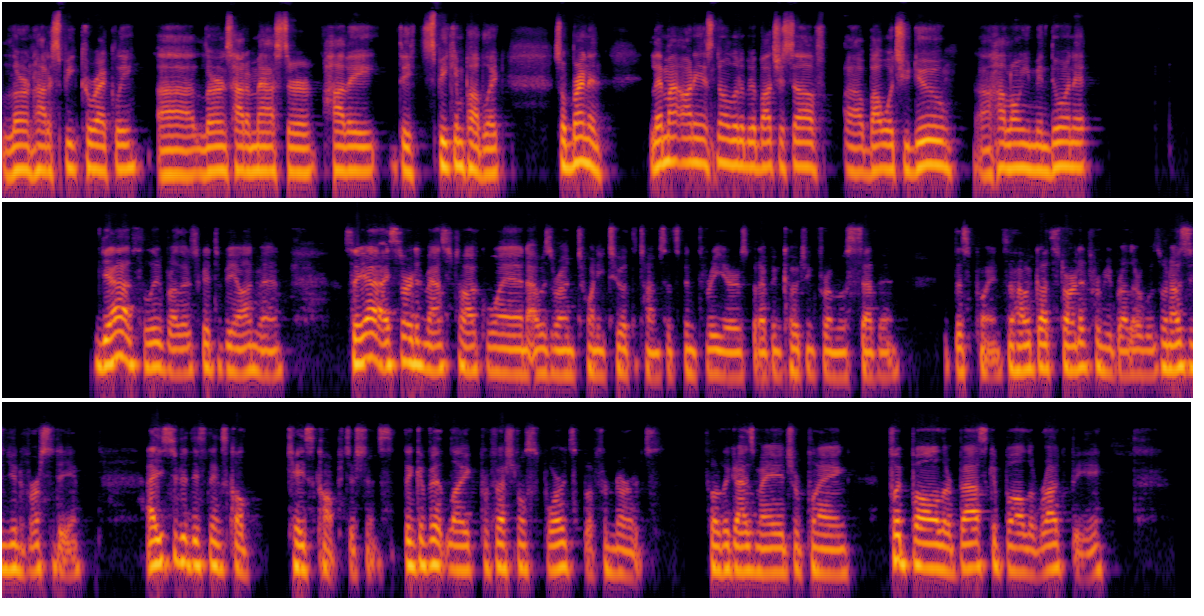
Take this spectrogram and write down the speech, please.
learn how to speak correctly, uh, learns how to master how they, they speak in public. So, Brendan, let my audience know a little bit about yourself, uh, about what you do, uh, how long you've been doing it. Yeah, absolutely, brother. It's good to be on, man. So yeah, I started Master Talk when I was around 22 at the time, so it's been three years, but I've been coaching for almost seven at this point. So how it got started for me, brother, was when I was in university. I used to do these things called case competitions. Think of it like professional sports, but for nerds. So the guys my age were playing football or basketball or rugby.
